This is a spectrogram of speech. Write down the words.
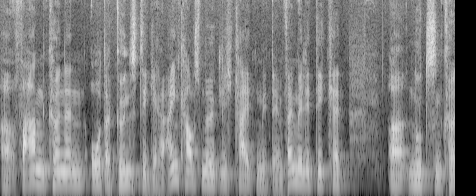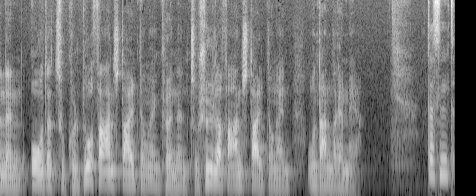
äh, fahren können oder günstigere Einkaufsmöglichkeiten mit dem Family Ticket äh, nutzen können oder zu Kulturveranstaltungen können, zu Schülerveranstaltungen und andere mehr. Das sind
